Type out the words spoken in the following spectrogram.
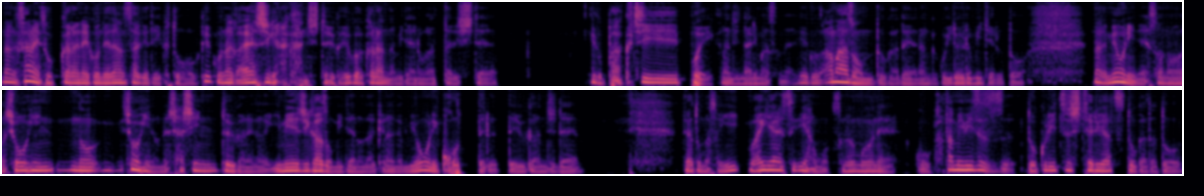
なんかさらにそこからね、こう値段下げていくと、結構なんか怪しげな感じというか、よくわからんなみたいなのがあったりして、結構博打っぽい感じになりますね。結構アマゾンとかでなんかこういろいろ見てると、なんか妙にね、その商品の、商品のね、写真というかね、なんかイメージ画像みたいなのだけなんか妙に凝ってるっていう感じで、で、あとまあそのワイヤレスイヤホン、それもね、こう、片耳ずつ独立してるやつとかだと、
